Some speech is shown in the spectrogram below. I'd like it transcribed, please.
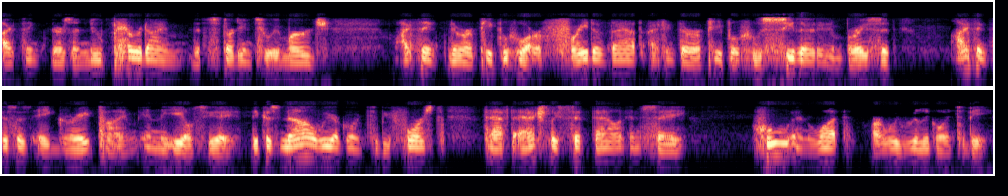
I think there's a new paradigm that's starting to emerge I think there are people who are afraid of that. I think there are people who see that and embrace it. I think this is a great time in the ELCA because now we are going to be forced to have to actually sit down and say, who and what are we really going to be?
